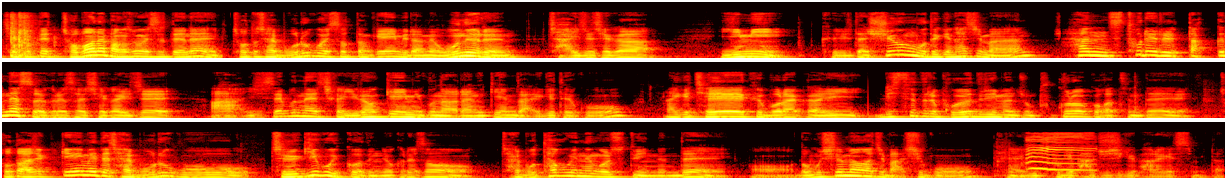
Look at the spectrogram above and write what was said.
제가 그때 저번에 방송했을 때는 저도 잘 모르고 했었던 게임이라면 오늘은 자 이제 제가 이미 그 일단 쉬운 모드긴 하지만 한 스토리를 딱 끝냈어요. 그래서 제가 이제 아, 이 세븐나이츠가 이런 게임이구나라는 게임도 알게 되고 아, 이게 제 그 뭐랄까 이 리스트들을 보여드리면 좀 부끄러울 것 같은데 저도 아직 게임에 대해 잘 모르고 즐기고 있거든요. 그래서 잘 못하고 있는 걸 수도 있는데 어, 너무 실망하지 마시고 그냥 이쁘게 봐주시길 바라겠습니다.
